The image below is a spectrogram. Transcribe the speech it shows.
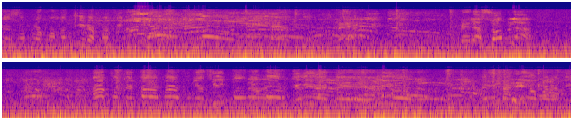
te soplo cuando quieras. No, mira. ¿Me la sopla? Ha contestado mal, Juliancito, mi amor, que diga este amigo. Hay un castigo para ti.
